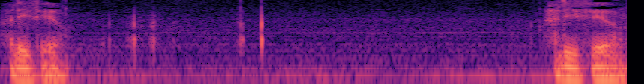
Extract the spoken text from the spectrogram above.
How do you feel? How do you feel?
